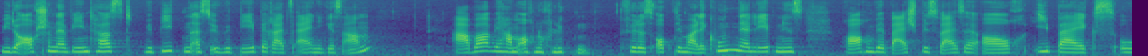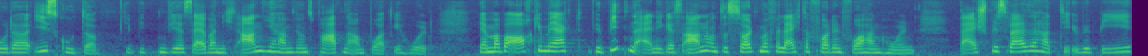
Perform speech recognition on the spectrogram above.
wie du auch schon erwähnt hast, wir bieten als ÖBB bereits einiges an, aber wir haben auch noch Lücken. Für das optimale Kundenerlebnis brauchen wir beispielsweise auch E-Bikes oder E-Scooter. Die bieten wir selber nicht an. Hier haben wir uns Partner an Bord geholt. Wir haben aber auch gemerkt, wir bieten einiges an und das sollten wir vielleicht auch vor den Vorhang holen. Beispielsweise hat die ÖBB äh,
